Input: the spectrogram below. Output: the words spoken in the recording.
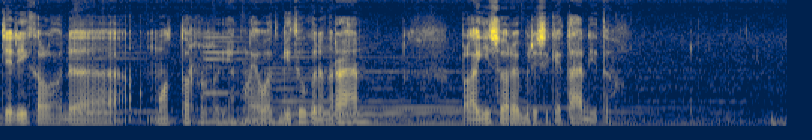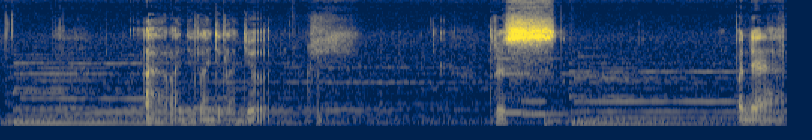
Jadi kalau ada motor yang lewat gitu kedengeran. Apalagi suara berisik kayak tadi tuh lanjut lanjut lanjut. Terus pada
